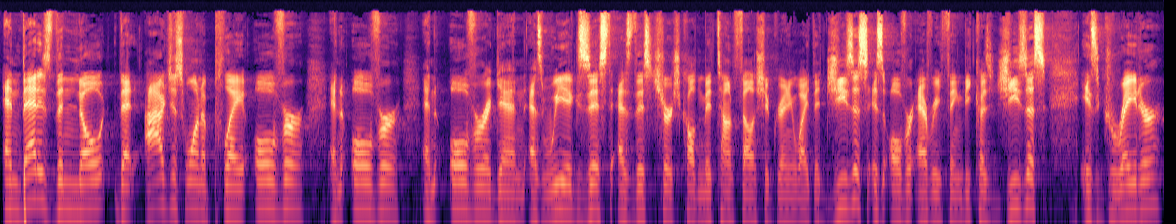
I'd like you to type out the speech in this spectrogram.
And that is the note that I just want to play over and over and over again as we exist as this church called Midtown Fellowship Granny White that Jesus is over everything because Jesus is greater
